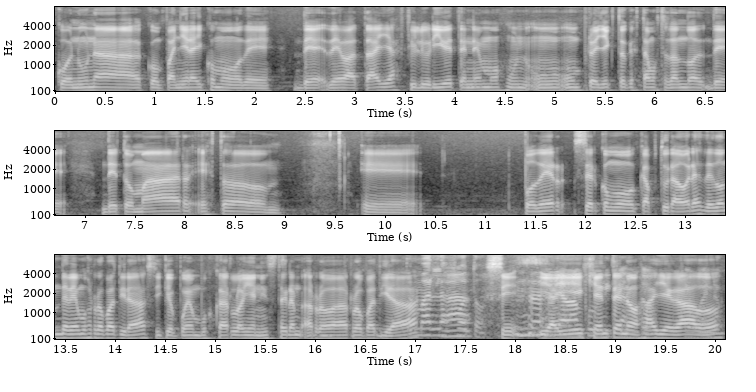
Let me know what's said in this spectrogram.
con una compañera ahí como de, de, de batalla, Fili Uribe, tenemos un, un- un proyecto que estamos tratando de, de tomar esto, eh, poder ser como capturadores de dónde vemos ropa tirada, así que pueden buscarlo ahí en Instagram, arroba ropa tirada. Tomar la Ah. foto. Sí, y ahí gente nos ha llegado. bueno.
